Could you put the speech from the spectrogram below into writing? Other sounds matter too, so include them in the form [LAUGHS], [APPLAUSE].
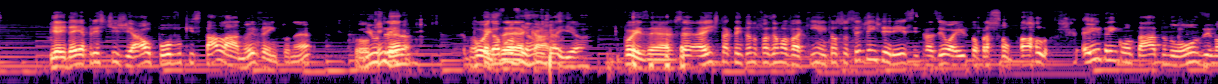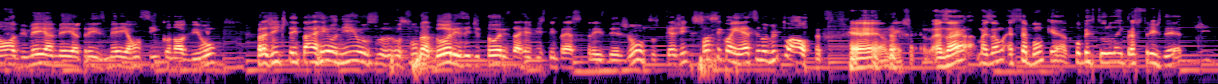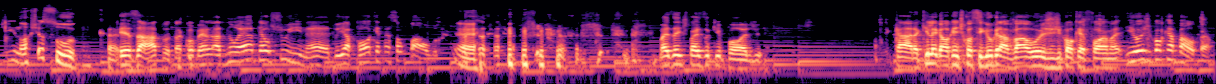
E a ideia é prestigiar o povo que está lá no evento, né? Pô, E o quem trem- dera. Pois pegar um é, avião cara. já ia. Pois é, a gente está tentando fazer uma vaquinha, então se você tem interesse em trazer o Ayrton para São Paulo, [LAUGHS] entre em contato no 11 96636 1591 para a gente tentar reunir os, os fundadores editores da revista Impresso 3D juntos, porque a gente só se conhece no virtual. É, realmente. mas é, mas é, isso é bom que a cobertura da impresso 3D é de, de norte a sul. Cara. Exato, tá coberto. Não é até o Chuí, né? É do Iapoque até São Paulo. É. [LAUGHS] Mas a gente faz o que pode. Cara, que legal que a gente conseguiu gravar hoje de qualquer forma. E hoje qual que é a pauta?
